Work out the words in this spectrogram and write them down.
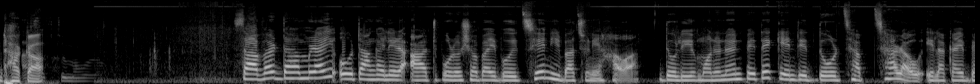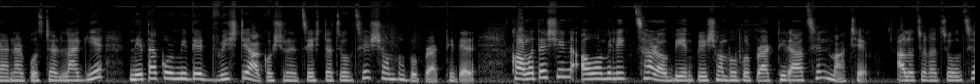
ঢাকা সাভার ধামরাই ও টাঙ্গাইলের আট পৌরসভায় বইছে নির্বাচনী হাওয়া। দলীয় মনোনয়ন পেতে কেন্দ্রের দৌড়ঝাঁপ ছাড়াও এলাকায় ব্যানার, পোস্টার লাগিয়ে নেতাকর্মীদের দৃষ্টি আকর্ষণের চেষ্টা চলছে সম্ভাব্য প্রার্থীদের। ক্ষমতাসীন আওয়ামী লীগ ছাড়াও বিএনপির সম্ভাব্য প্রার্থীরা আছেন মাঠে। আলোচনা চলছে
